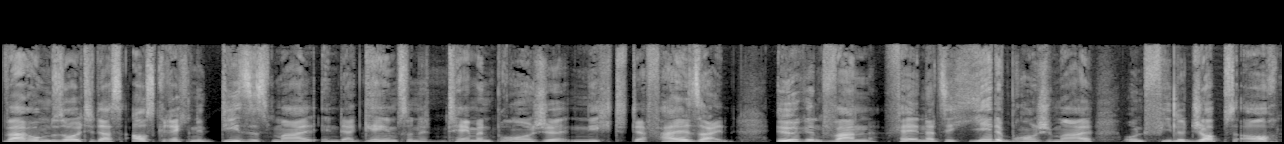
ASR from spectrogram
Warum sollte das ausgerechnet dieses Mal in der Games- und Entertainment-Branche nicht der Fall sein? Irgendwann verändert sich jede Branche mal und viele Jobs auch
